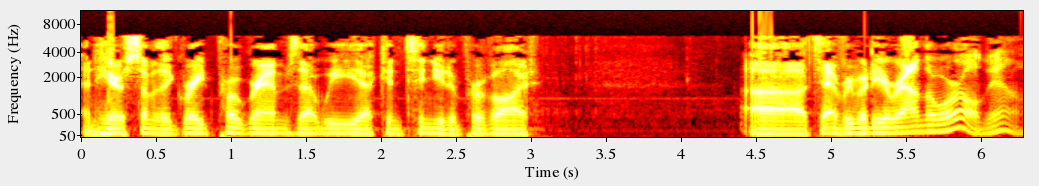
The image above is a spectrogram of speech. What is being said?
and hear some of the great programs that we uh, continue to provide uh, to everybody around the world. Yeah.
